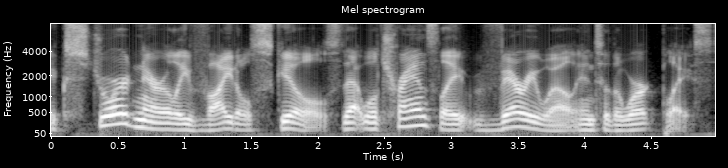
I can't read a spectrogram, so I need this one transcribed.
extraordinarily vital skills that will translate very well into the workplace.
